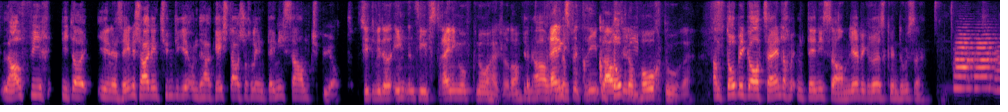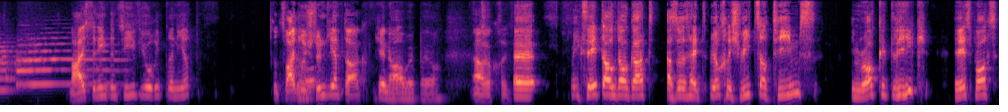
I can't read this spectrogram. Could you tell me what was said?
laufe ich in, der, in eine Sehnenscheidenentzündung und habe gestern auch schon ein bisschen Tennisarm gespürt. Seit du wieder intensives Training aufgenommen hast, oder? Genau. Der Trainingsbetrieb läuft wieder auf Hochtouren. Am Tobi geht es ähnlich mit dem Tennisarm. Liebe Grüße gehen raus. Was heisst denn intensiv, Juri, trainiert? So zwei, drei Ja. Stunden am Tag? Genau, etwa, ja. Ah, okay. Äh, ich sehe auch da gerade, also es hat wirklich Schweizer Teams im Rocket League E-Sports.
